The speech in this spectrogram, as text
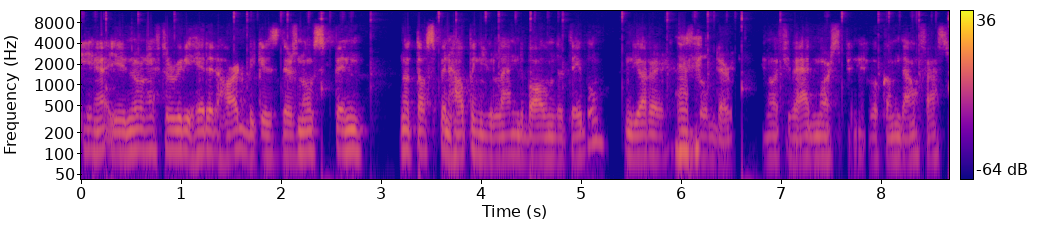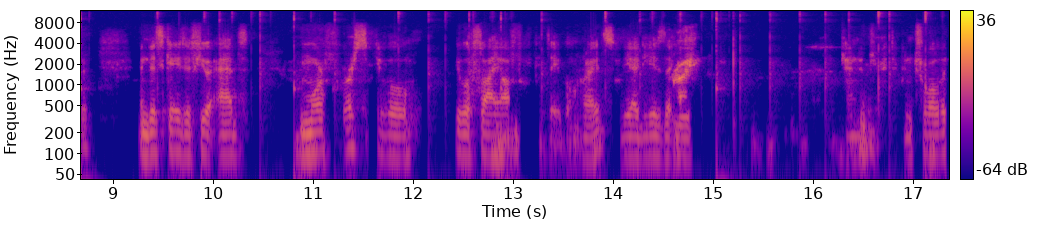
Yeah, you don't have to really hit it hard because there's no spin, no top spin helping you land the ball on the table. And the other is stroke there, you know, if you add more spin, it will come down faster. In this case, if you add more force, it will it will fly off the table, right? So the idea is that you kind of try to control it.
